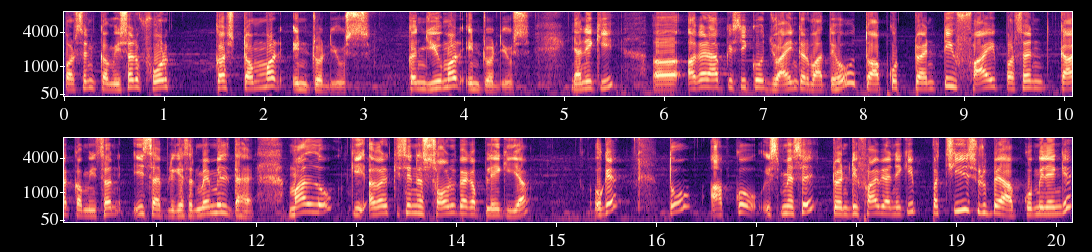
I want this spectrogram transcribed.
percent commission for customer introduce, consumer introduce. यानी कि अगर आप किसी को ज्वाइन करवाते हो तो आपको 25 परसेंट का कमीशन इस एप्लीकेशन में मिलता है। मान लो कि अगर किसी ने सौ रुपये का प्ले किया, ओके तो आपको इसमें से 25 यानी कि पच्चीस रुपये आपको मिलेंगे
